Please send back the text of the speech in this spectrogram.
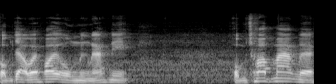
ผมจะเอาไว้ห้อยองค์หนึ่งนะนี่ ผมชอบมากเลย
